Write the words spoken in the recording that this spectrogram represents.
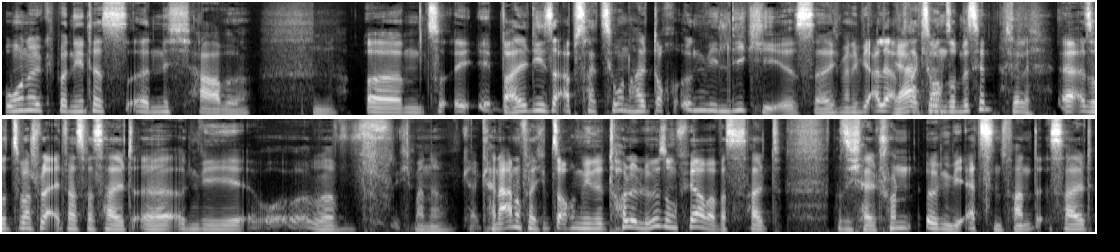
ohne Kubernetes äh, nicht habe. Mhm. Ähm, zu, äh, weil diese Abstraktion halt doch irgendwie leaky ist. Ich meine, wie alle Abstraktionen ja, so ein bisschen. Äh, also zum Beispiel etwas, was halt äh, irgendwie, oder, ich meine, keine Ahnung, vielleicht gibt es auch irgendwie eine tolle Lösung für, aber was halt, was ich halt schon irgendwie ätzend fand, ist halt,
